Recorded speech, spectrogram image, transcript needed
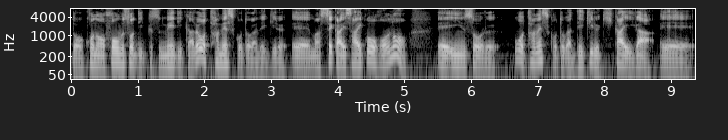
と、このフォームソティックスメディカルを試すことができる、えー、まあ、世界最高峰の、え、インソールを試すことができる機会が、え、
